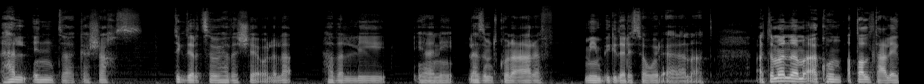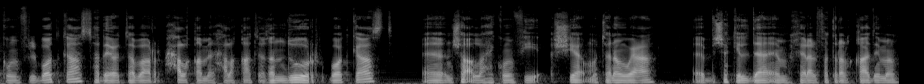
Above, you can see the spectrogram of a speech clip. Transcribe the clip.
هل أنت كشخص تقدر تسوي هذا الشيء ولا لا؟ هذا اللي يعني لازم تكون عارف مين بيقدر يسوي الإعلانات. أتمنى ما أكون أطلت عليكم في البودكاست هذا يعتبر حلقة من حلقات غندور بودكاست. إن شاء الله يكون في أشياء متنوعة آه، بشكل دائم خلال الفترة القادمة.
